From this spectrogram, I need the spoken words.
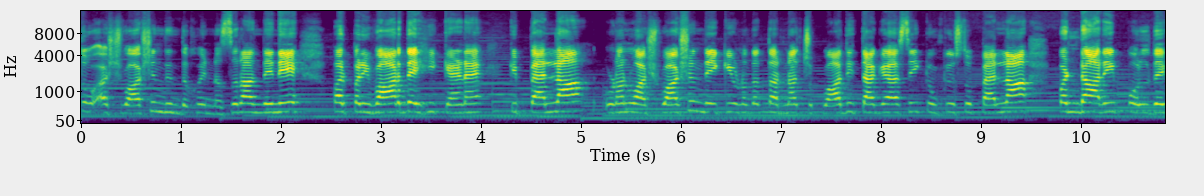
ਤੋਂ ਆਸ਼ਵਾਸਨ ਦਿੰਦੇ ਹੋਏ ਨਜ਼ਰ ਆਉਂਦੇ ਨੇ, ਪਰ ਪਰਿਵਾਰ ਦਾ ਇਹੀ ਕਹਿਣਾ ਹੈ ਕਿ ਪਹਿਲਾਂ ਉਹਨਾਂ ਨੂੰ ਆਸ਼ਵਾਸਨ ਦੇ ਕੇ ਉਹਨਾਂ ਦਾ ਧਰਨਾ ਚੁਕਵਾ ਦਿੱਤਾ ਗਿਆ ਸੀ, ਕਿਉਂਕਿ ਉਸ ਤੋਂ ਪਹਿਲਾਂ ਪੰਡਾਰੀ ਪੁਲ ਦੇ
